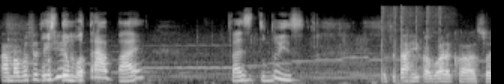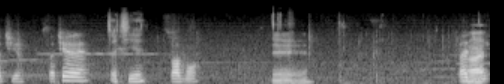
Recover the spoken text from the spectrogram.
Ah, mas você tem Posto deu mó trabalho. Faz tudo isso. Você tá rico agora com a sua tia. Sua tia é Sua tia. sua avó. É, é. Tadinho.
